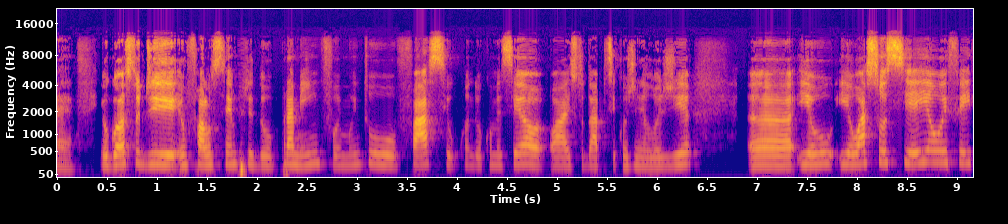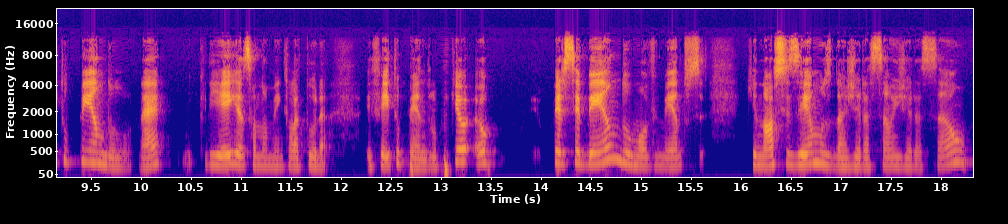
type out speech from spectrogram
É, eu gosto de, eu falo sempre do, para mim foi muito fácil quando eu comecei a, a estudar psicogenealogia uh, e, eu, eu associei ao efeito pêndulo, né? Criei essa nomenclatura, efeito pêndulo, porque eu, eu percebendo movimentos que nós fizemos na geração em geração,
